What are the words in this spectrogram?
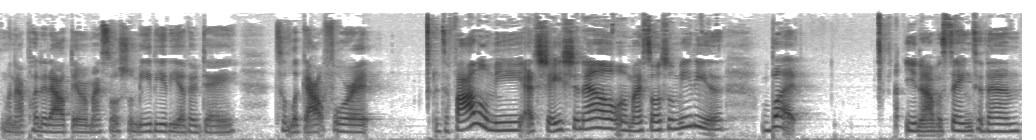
when I put it out there on my social media the other day to look out for it to follow me at Shay Chanel on my social media. But, you know, I was saying to them,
